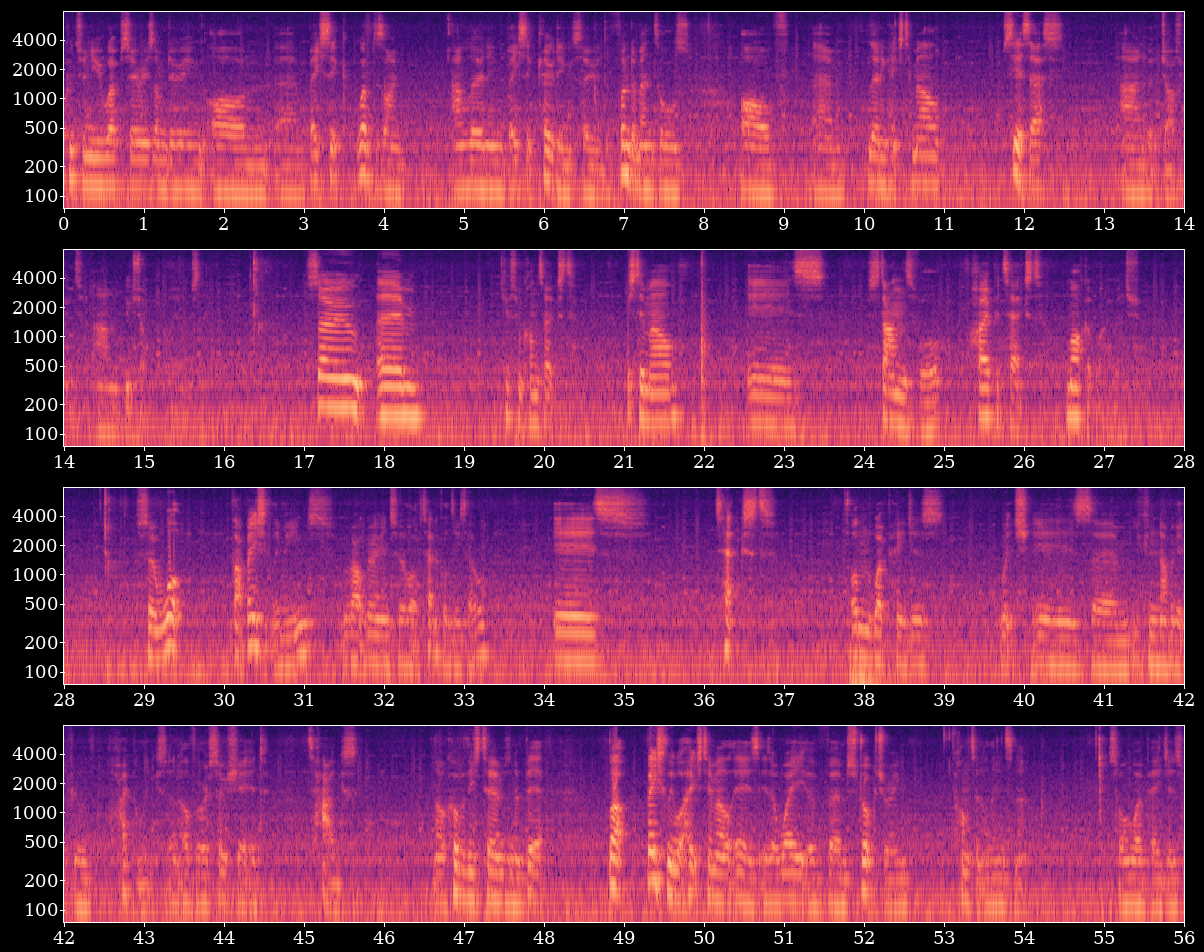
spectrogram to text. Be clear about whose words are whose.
Speaker 1: welcome to a new web series I'm doing on um, basic web design and learning basic coding, so the fundamentals of um, learning HTML, CSS, and a bit of JavaScript and Bootstrap, obviously. So, um, give some context. HTML is stands for Hypertext Markup Language. So what that basically means, without going into a lot of technical detail, is text on the web pages which is um, you can navigate through with hyperlinks and other associated tags. Now I'll cover these terms in a bit, but basically what HTML is is a way of um, structuring content on the internet. So on web pages,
